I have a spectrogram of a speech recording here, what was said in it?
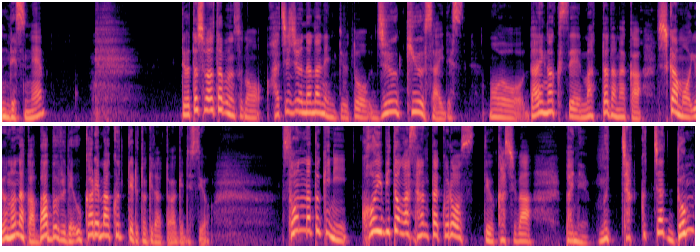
んですね。で私は多分その87年っていうと19歳です。もう大学生真っ只中しかも世の中バブルで浮かれまくってる時だったわけですよ。そんな時に「恋人がサンタクロース」っていう歌詞はやっぱりねむちゃくちゃドン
